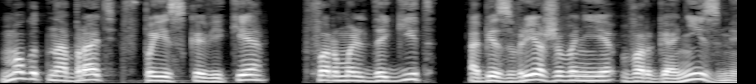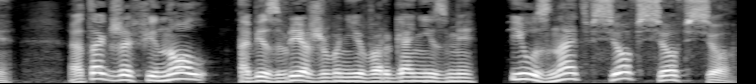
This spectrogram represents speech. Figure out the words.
могут набрать в поисковике формальдегид обезвреживание в организме а также фенол, обезвреживание в организме и узнать все-все-все.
